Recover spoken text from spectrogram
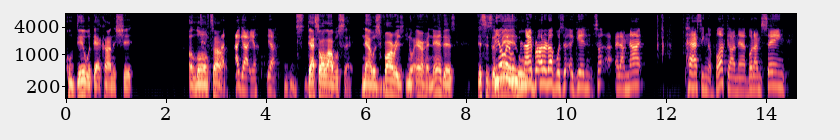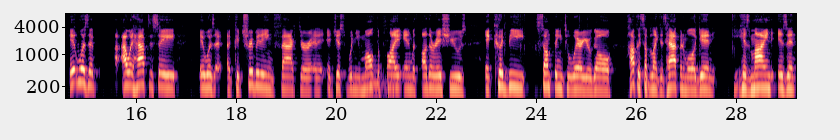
who deal with that kind of shit a long time. I got you. Yeah. That's all I will say. Now, as mm-hmm. far as you know, Aaron Hernandez, this is a the only reason who I brought it up was again, so, and I'm not passing the buck on that, but I'm saying it was a. I would have to say it was a, a contributing factor, and it, it just when you multiply mm. it in with other issues, it could be something to where you go, how could something like this happen? Well, again, his mind isn't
